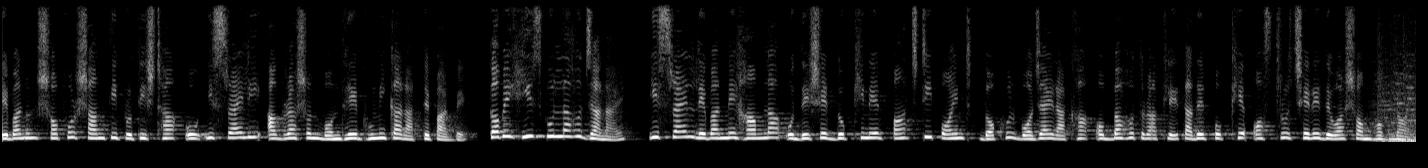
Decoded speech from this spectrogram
লেবানন সফর শান্তি প্রতিষ্ঠা ও ইসরায়েলি আগ্রাসন বন্ধে ভূমিকা রাখতে পারবে। তবে হিজবুল্লাহ জানায়, ইসরায়েল লেবাননে হামলা ও দেশের দক্ষিণের পাঁচটি পয়েন্ট দখল বজায় রাখা অব্যাহত রাখলে তাদের পক্ষে অস্ত্র ছেড়ে দেওয়া সম্ভব নয়।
